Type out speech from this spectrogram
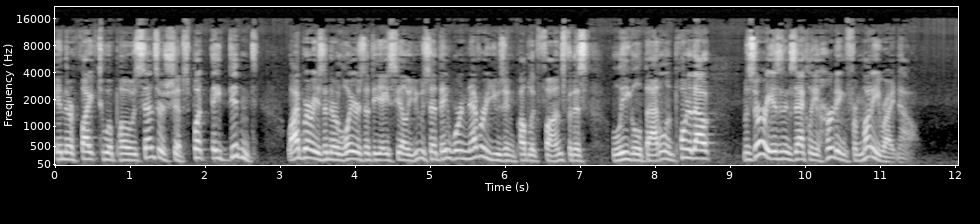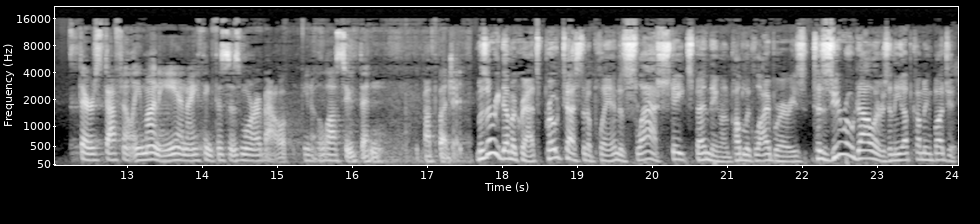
in their fight to oppose censorships, but they didn't. Libraries and their lawyers at the ACLU said they were never using public funds for this legal battle and pointed out Missouri isn't exactly hurting for money right now. There's definitely money, and I think this is more about, you know, the lawsuit than about the budget. Missouri Democrats protested a plan to slash state spending on public libraries to zero dollars in the upcoming budget.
